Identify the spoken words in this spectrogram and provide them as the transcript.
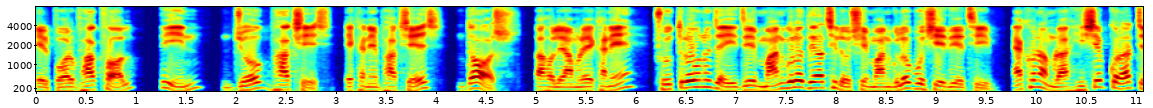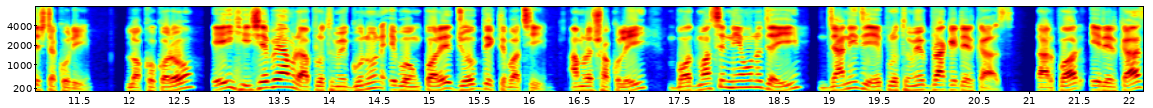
এরপর ভাগফল তিন যোগ ভাগশেষ, এখানে ভাগশেষ দশ। তাহলে আমরা এখানে সূত্র অনুযায়ী যে মানগুলো দেওয়া ছিল, সে মানগুলো বসিয়ে দিয়েছি। এখন আমরা হিসেব করার চেষ্টা করি। লক্ষ্য করো, এই হিসেবে আমরা প্রথমে গুণন এবং পরে যোগ দেখতে পাচ্ছি। আমরা সকলেই বদমাসের নিয়ম অনুযায়ী জানি যে প্রথমে ব্রাকেটের কাজ। তারপর এরের কাজ,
